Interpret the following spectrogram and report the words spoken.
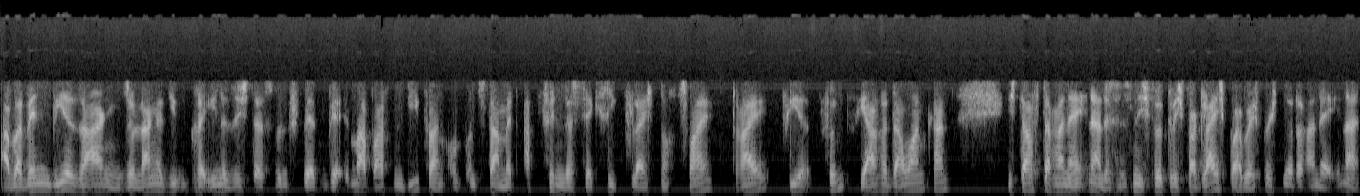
Aber wenn wir sagen, solange die Ukraine sich das wünscht, werden wir immer Waffen liefern und uns damit abfinden, dass der Krieg vielleicht noch zwei, drei, vier, fünf Jahre dauern kann. Ich darf daran erinnern, das ist nicht wirklich vergleichbar, aber ich möchte nur daran erinnern,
